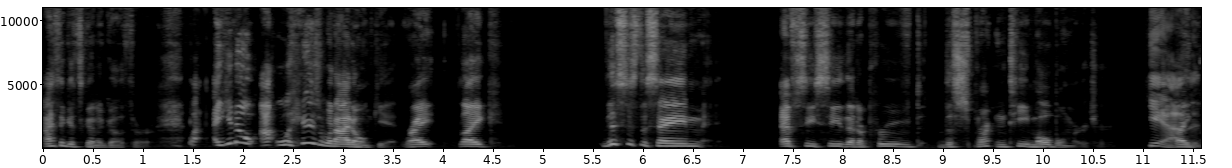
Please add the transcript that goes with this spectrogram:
I think it's gonna go through. Like, You know, I, well, here's what I don't get. Right, like this is the same FCC that approved the Sprint and T-Mobile merger. yeah, Like, th-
